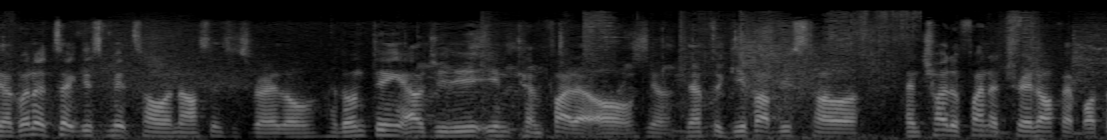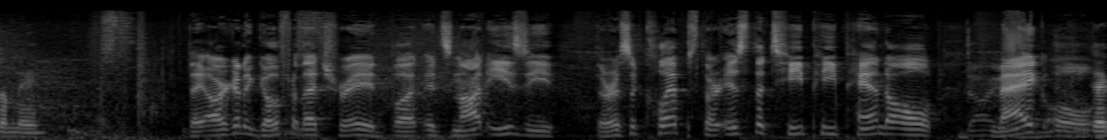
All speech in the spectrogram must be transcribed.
They're gonna take this mid tower now since it's very low. I don't think LGD in can fight at all. Yeah, they have to give up this tower and try to find a trade-off at bottom lane. They are going to go for that trade, but it's not easy. There is Eclipse, there is the TP Panda ult, Mag ult. They're,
